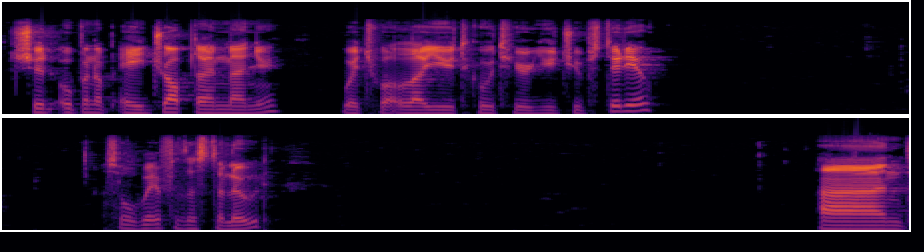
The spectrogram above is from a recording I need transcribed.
It should open up a drop down menu which will allow you to go to your YouTube studio. So we'll wait for this to load. And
